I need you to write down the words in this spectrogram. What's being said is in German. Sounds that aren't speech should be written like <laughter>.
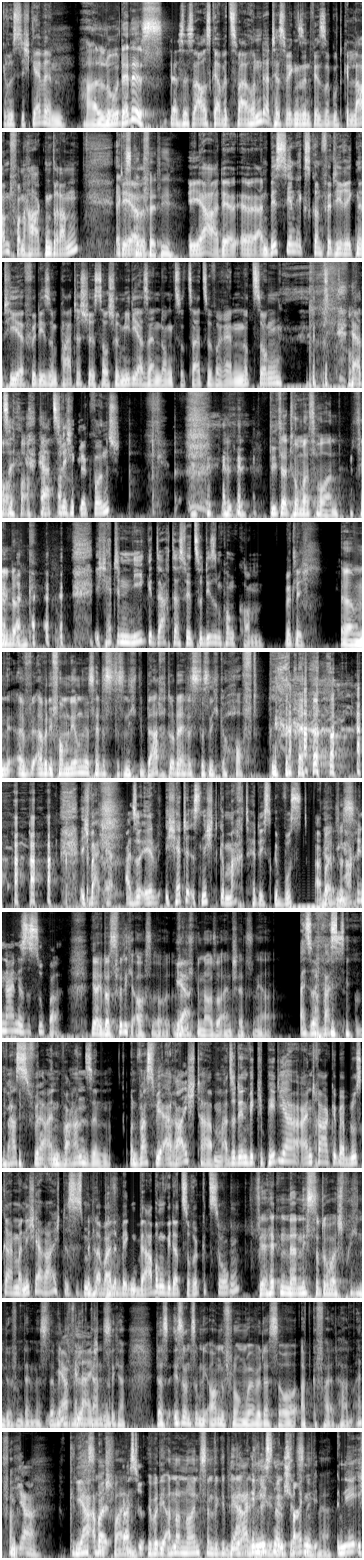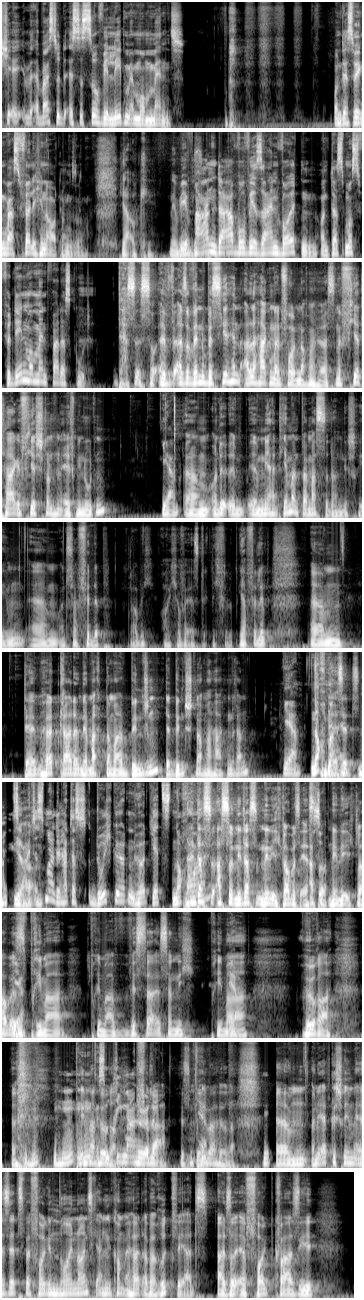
Grüß dich, Gavin. Hallo, Dennis. Das ist Ausgabe 200, deswegen sind wir so gut gelaunt von Haken dran. Ex-Konfetti. Ja, der, äh, ein bisschen Ex-Konfetti regnet hier für die sympathische Social-Media-Sendung zur zeitsouveränen Nutzung. <laughs> Herz, herzlichen Glückwunsch. Dieter Thomas Horn, vielen Dank. Ich hätte nie gedacht, dass wir zu diesem Punkt kommen. Wirklich. Ähm, äh, aber die Formulierung ist, hättest du es nicht gedacht oder hättest du es nicht gehofft? <laughs> ich war, also ich hätte es nicht gemacht, hätte ich es gewusst, aber ja, im Nachhinein ist es super. Ja, das würde ich auch so, würde ja. ich genauso einschätzen, ja. Also was, was für ein Wahnsinn. Und was wir erreicht haben. Also den Wikipedia-Eintrag über Blue Sky haben wir nicht erreicht. Das ist mittlerweile wegen Werbung wieder zurückgezogen. Wir hätten da nicht so drüber sprechen dürfen, Dennis. Da bin ja, ich mir ganz ne? sicher. Das ist uns um die Ohren geflogen, weil wir das so abgefeiert haben. Einfach. Ja. Genießen ja, aber, und schweigen. Weißt du, Über die anderen 19 Wikipedia Ja, genießen und schweigen. Nicht mehr. Nee, ich, äh, weißt du, es ist so, wir leben im Moment. Und deswegen war es völlig in Ordnung so. Ja, okay. wir waren da, wo wir sein wollten. Und das muss, für den Moment war das gut. Das ist so. Äh, also, wenn du bis hierhin alle Hakenland-Folgen nochmal hörst, ne? Vier Tage, vier Stunden, elf Minuten. Ja. Ähm, und äh, mir hat jemand bei Mastodon geschrieben, ähm, und zwar Philipp, glaube ich. Oh, ich hoffe, er ist wirklich Philipp. Ja, Philipp. Ähm, der hört gerade und der macht nochmal Bingen, der binscht nochmal Haken dran. Ja, nochmal. Ein zweites ja. Mal, der hat das durchgehört und hört jetzt nochmal. Nein, das, achso, nee, das, nee, nee, ich glaube, es erst so. Nee, nee, ich glaube, es ja. ist prima, prima Vista, ist ja nicht prima ja. Hörer. Mhm, mhm, prima ist Hörer. Ein prima Hörer. Ist ein prima ja. Hörer. Ähm, und er hat geschrieben, er ist jetzt bei Folge 99 angekommen, er hört aber rückwärts. Also er folgt quasi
